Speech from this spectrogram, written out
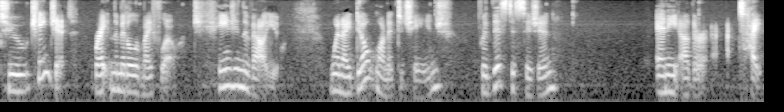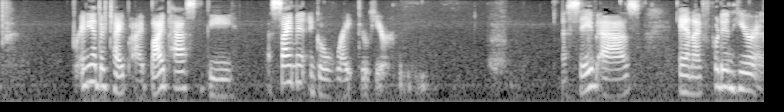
to change it right in the middle of my flow, changing the value. When I don't want it to change, for this decision, any other type. For any other type, I bypass the assignment and go right through here. Save as, and I've put in here an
